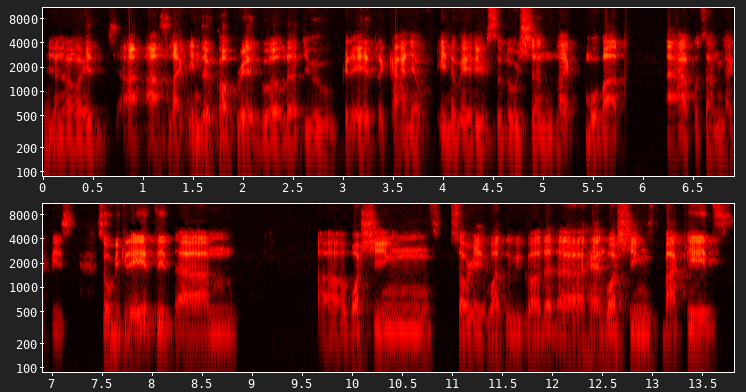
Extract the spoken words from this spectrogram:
You hmm. know, it's uh, as like in the corporate world that you create a kind of innovative solution like mobile app or something like this. So we created um, uh, washing, sorry, what do we call that? Uh, hand washing buckets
